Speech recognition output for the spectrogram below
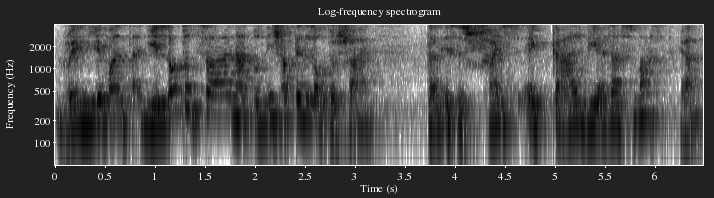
wenn jemand die Lottozahlen hat und ich habe den Lottoschein, dann ist es scheißegal, wie er das macht. Ja?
